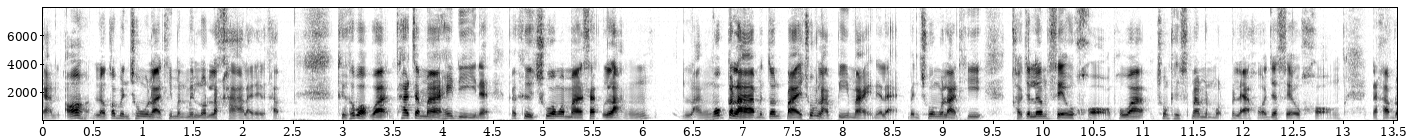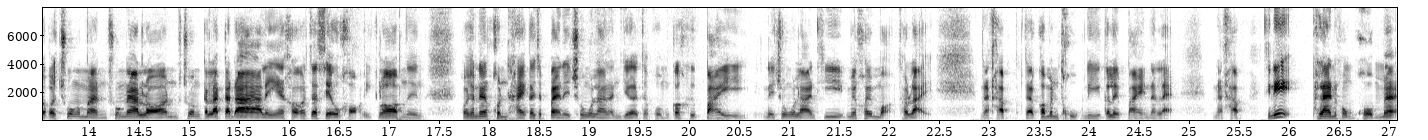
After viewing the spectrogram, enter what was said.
กันอ๋อแล้วก็เป็นช่วงเวลาที่มันไม่ลดราคาอะไรเลยครับ คือเขาบอกว่าถ้าจะมาให้ดีเนี่ยก็คือช่วงประมาณสักหลัง หลังมกราเป็นต้นไปช่วงหลังปีใหม่เนี่ยแหละเป็นช่วงเวลาที่เขาจะเริ่มเซลล์ของ เพราะว่าช่วงคริสต์มาสมันหมดไปแล้วเขาก็จะเซลล์ของนะครับแล้วก็ช่วงมันช่วงหน้าร้อนช่วงกรกฎาอะไรเงี้ยเขาก็จะเซลล์ของอีกรอบหนึ่งเพราะฉะนั้นคนไทยก็จะไปในช่วงเวลานั้นเยอะ แต่ผมก็คือไปในช่วงเวลาที่ไม่ค่อยเหมาะเท่าไหร่นะครับแต่ก็มันถูกดีก็เลยไปนั่นแหละนะครับทีนี้ plan ของผมอะ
